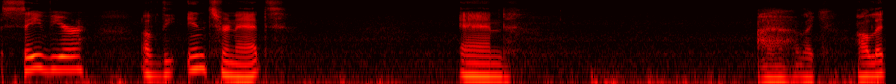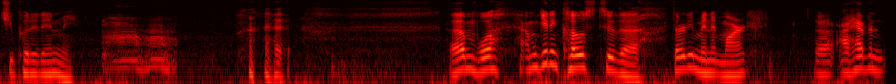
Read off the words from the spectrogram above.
savior of the internet and uh, like I'll let you put it in me. um well, I'm getting close to the 30 minute mark. Uh, I haven't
